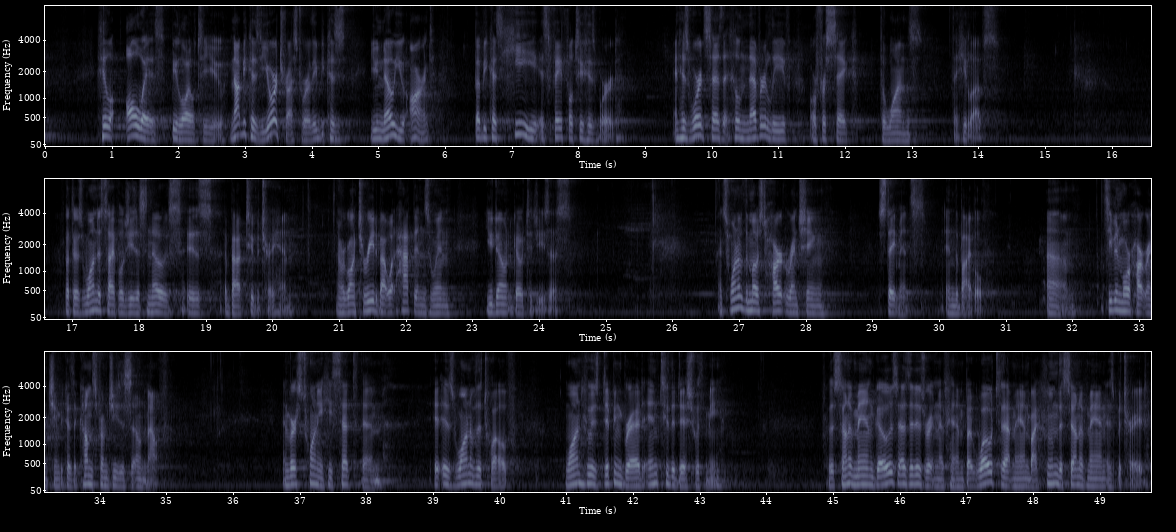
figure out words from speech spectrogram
he'll always be loyal to you. Not because you're trustworthy, because you know you aren't, but because he is faithful to his word. And his word says that he'll never leave or forsake the ones that he loves. But there's one disciple Jesus knows is about to betray him. And we're going to read about what happens when you don't go to Jesus. It's one of the most heart wrenching statements in the Bible. Um, it's even more heart wrenching because it comes from Jesus' own mouth. In verse 20, he said to them, it is one of the twelve, one who is dipping bread into the dish with me. For the Son of Man goes as it is written of him, but woe to that man by whom the Son of Man is betrayed.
